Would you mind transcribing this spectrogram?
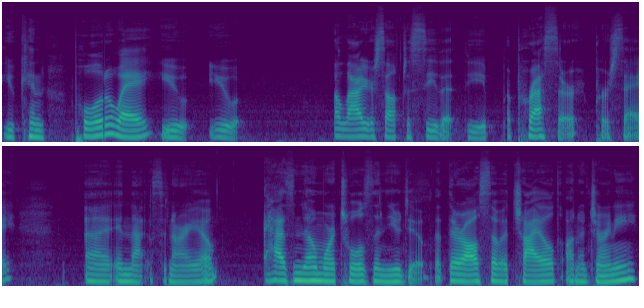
You can pull it away. You you allow yourself to see that the oppressor, per se, uh, in that scenario, has no more tools than you do. That they're also a child on a journey.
